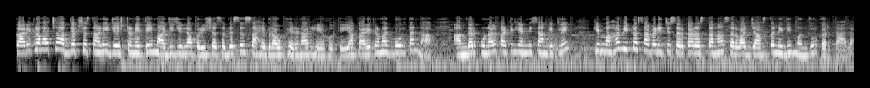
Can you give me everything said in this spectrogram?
कार्यक्रमाच्या अध्यक्षस्थानी ज्येष्ठ नेते माजी जिल्हा परिषद सदस्य साहेबराव खैरणार हे होते. या कार्यक्रमात बोलताना आमदार कुणाल पाटील यांनी सांगितले की महाविकास आघाडीचे सरकार असताना सर्वात जास्त निधी मंजूर करता आला.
